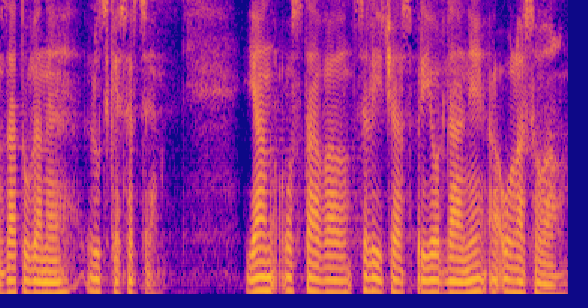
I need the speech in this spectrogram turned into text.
zatúlené ľudské srdce. Jan ostával celý čas pri Jordáne a ohlasoval.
